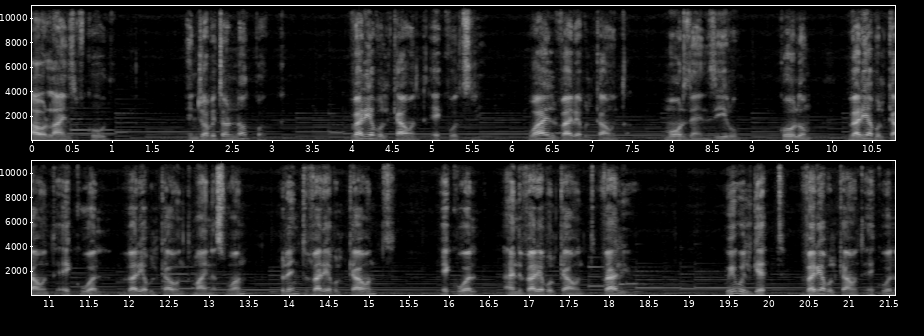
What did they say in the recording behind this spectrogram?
our lines of code in Jupyter Notebook variable count equals 3 while variable count more than 0 column variable count equal variable count minus 1 print variable count equal and variable count value. We will get variable count equal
